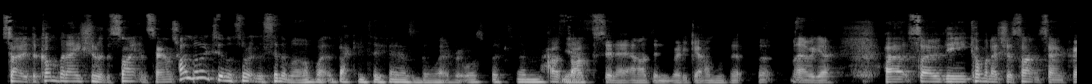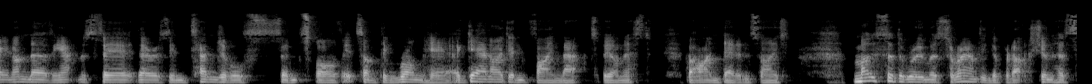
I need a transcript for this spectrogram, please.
So the combination of the sight and sounds. I liked it I saw it in the cinema back in 2000 or whatever it was, but um, I've, yeah. I've seen it and I didn't really get on with it, but there we go. Uh, so the combination of sight and sound create an unnerving atmosphere. There is intangible sense of it's something wrong here. Again, I didn't find that to be honest, but I'm dead inside. Most of the rumours surrounding the production has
